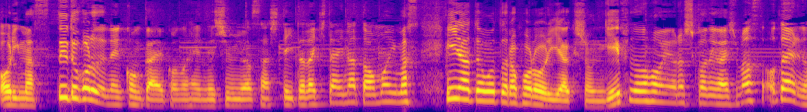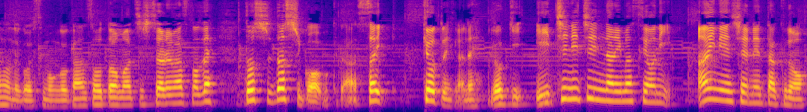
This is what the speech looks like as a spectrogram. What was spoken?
おります。というところでね、今回この辺で終了させていただきたいなと思います。いいなと思ったらフォロー、リアクション、ギフトの方よろしくお願いします。お便りの方でご質問、ご感想とお待ちしておりますので、どしどしご応募ください。今日という日がね、良き一日になりますように、アイネンシェネタクの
